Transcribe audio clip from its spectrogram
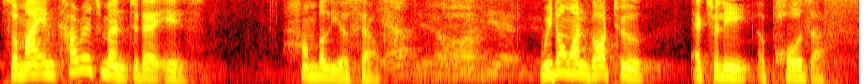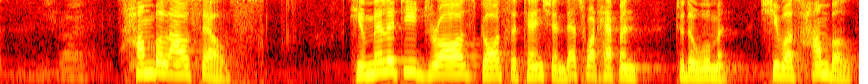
So my encouragement today is humble yourself. We don't want God to actually oppose us. Humble ourselves. Humility draws God's attention. That's what happened to the woman. She was humble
